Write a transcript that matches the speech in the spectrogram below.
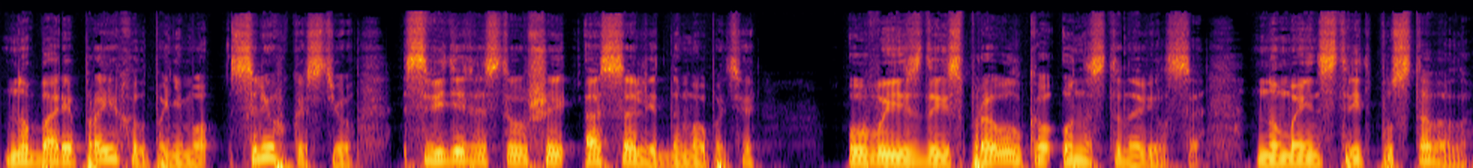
но Барри проехал по нему с легкостью, свидетельствовавшей о солидном опыте. У выезда из проулка он остановился, но Мейн-стрит пустовала.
